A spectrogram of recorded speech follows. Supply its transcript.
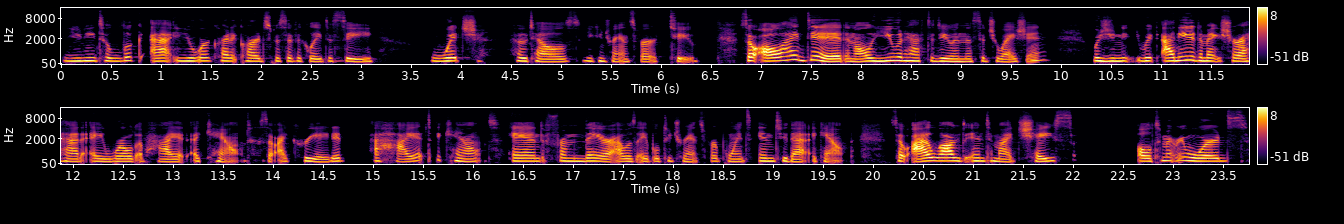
you need to look at your credit card specifically to see which hotels you can transfer to. So all I did and all you would have to do in this situation was you I needed to make sure I had a World of Hyatt account. So I created a Hyatt account and from there I was able to transfer points into that account. So I logged into my Chase Ultimate Rewards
